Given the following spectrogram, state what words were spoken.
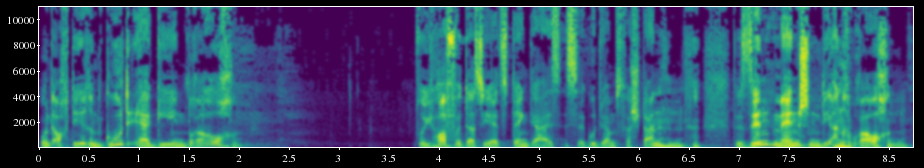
und auch deren Gutergehen brauchen. So, ich hoffe, dass ihr jetzt denkt, ja, es ist ja gut, wir haben es verstanden. Wir sind Menschen, die andere brauchen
